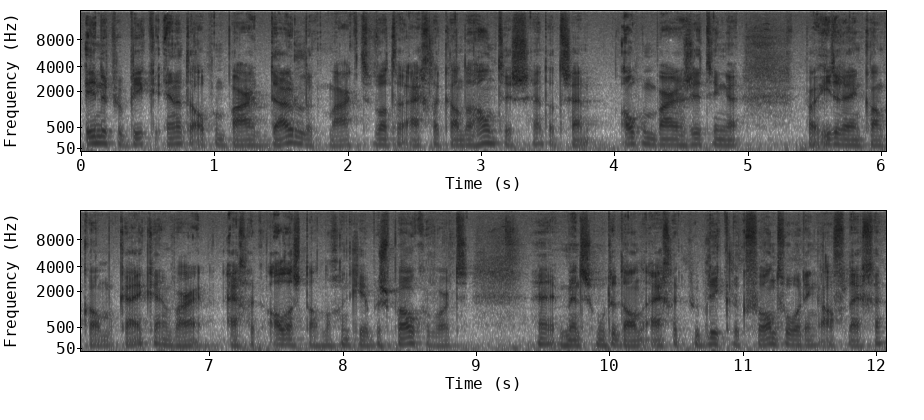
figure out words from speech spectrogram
in het publiek, in het openbaar duidelijk maakt wat er eigenlijk aan de hand is. Dat zijn openbare zittingen waar iedereen kan komen kijken en waar eigenlijk alles dan nog een keer besproken wordt. Mensen moeten dan eigenlijk publiekelijk verantwoording afleggen.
